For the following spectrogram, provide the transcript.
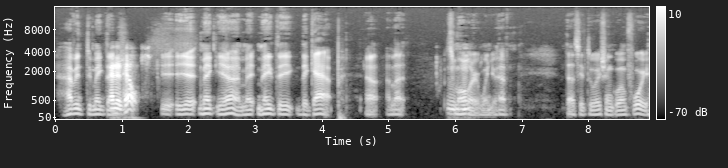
having to make that and it helps. It, make yeah, make, make the the gap a, a lot mm-hmm. smaller mm-hmm. when you have that situation going for you.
